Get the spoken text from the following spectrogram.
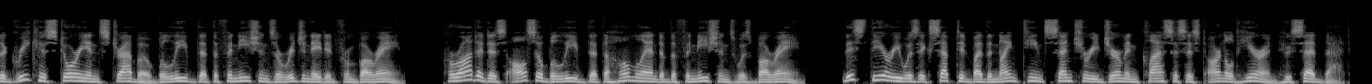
The Greek historian Strabo believed that the Phoenicians originated from Bahrain. Herodotus also believed that the homeland of the Phoenicians was Bahrain. This theory was accepted by the 19th-century German classicist Arnold Heeren who said that,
